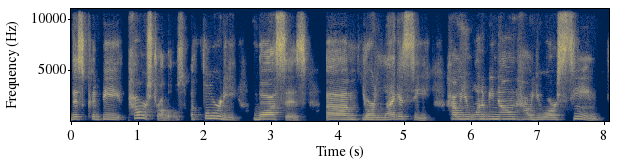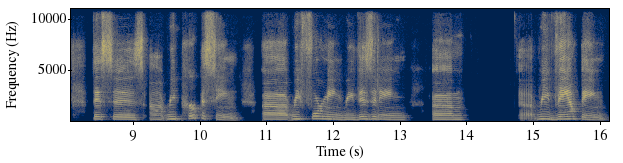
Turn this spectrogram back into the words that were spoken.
this could be power struggles authority bosses um, your legacy, how you want to be known, how you are seen. This is uh, repurposing, uh, reforming, revisiting, um, uh, revamping.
